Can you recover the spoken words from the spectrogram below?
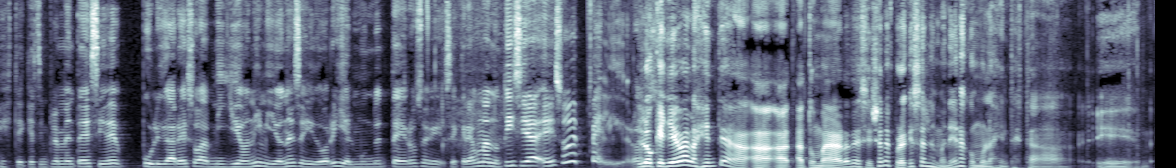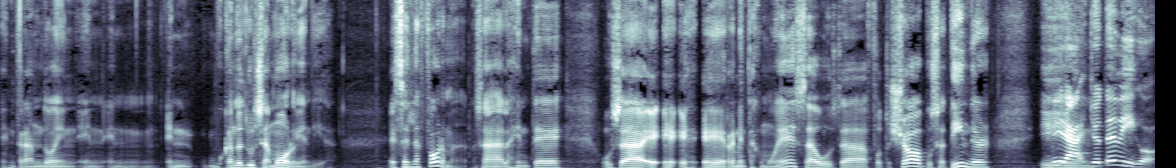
este, que simplemente decide publicar eso a millones y millones de seguidores y el mundo entero se, se crea una noticia. Eso es peligroso. Lo que lleva a la gente a, a- tomar decisiones, pero es que esa es la manera como la gente está eh, entrando en, en- en- en- buscando el dulce amor hoy en día. Esa es la forma. O sea, la gente usa eh, eh, eh, herramientas como esa, usa Photoshop, usa Tinder. Y... Mira, yo te digo,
